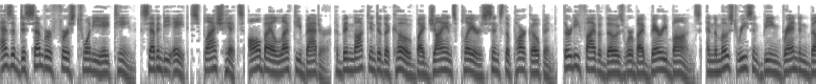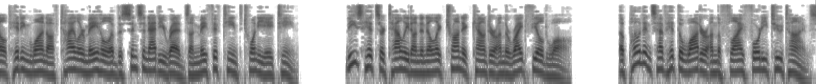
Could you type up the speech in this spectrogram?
As of December 1, 2018, 78 splash hits all by a lefty batter have been knocked into the cove by Giants players since the park opened, 35 of those were by Barry Bonds, and the most recent being Brandon Belt hitting one off Tyler Mahle of the Cincinnati Reds on May 15, 2018. These hits are tallied on an electronic counter on the right field wall. Opponents have hit the water on the fly 42 times.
